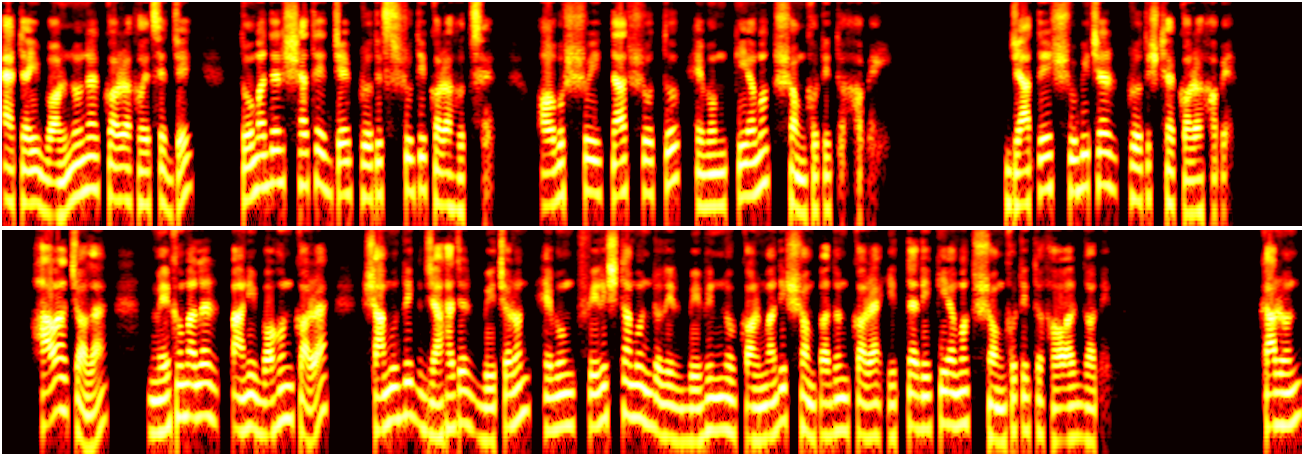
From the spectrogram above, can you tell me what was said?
এটাই বর্ণনা করা হয়েছে যে, তোমাদের সাথে যে প্রতিশ্রুতি করা হচ্ছে, অবশ্যই তা সত্য এবং কিয়ামত সংঘটিত হবে। যাতে সুবিচার প্রতিষ্ঠা করা হবে। হাওয়া চলা, মেঘমালার পানি বহন করা সামুদ্রিক জাহাজের বিচরণ এবং ফেরিস্তামণ্ডলীর বিভিন্ন কর্মাদি সম্পাদন করা ইত্যাদি কিয়ামত সংঘটিত হওয়ার দলিল কারণ,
